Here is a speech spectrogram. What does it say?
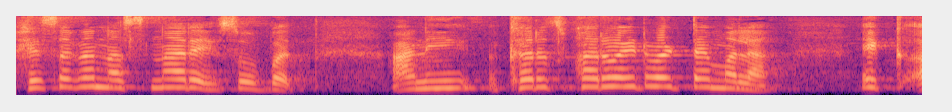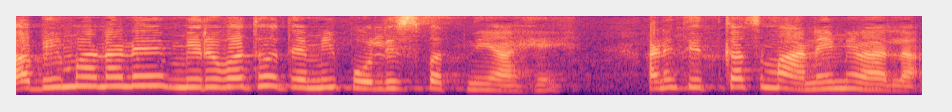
हे सगळं नसणार आहे सोबत. आणि खरंच फार वाईट वाटतंय मला. एक अभिमानाने मिरवत होते मी पोलीस पत्नी आहे. आणि तितकाच माने मिळाला.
